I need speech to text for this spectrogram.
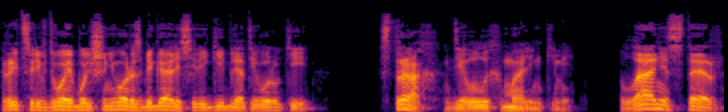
Рыцари вдвое больше него разбегались или гибли от его руки. Страх делал их маленькими. «Ланнистер!»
